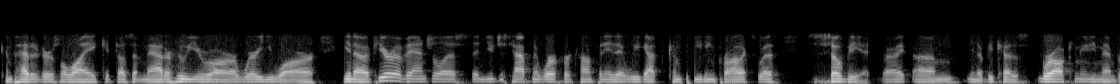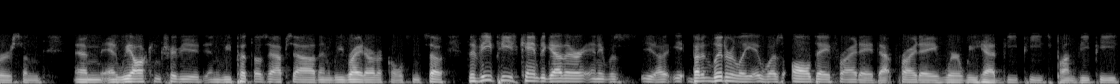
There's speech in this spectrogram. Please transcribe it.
competitors alike it doesn't matter who you are where you are. You know if you're an evangelist and you just happen to work for a company that we got competing products with so be it right um, you know because we're all community members and and and we all contribute and we put those apps out and we write articles and so the VPs came together and it was you know it, but literally it was all day Friday that Friday where we had VPs upon VPs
